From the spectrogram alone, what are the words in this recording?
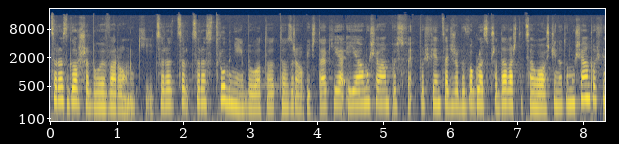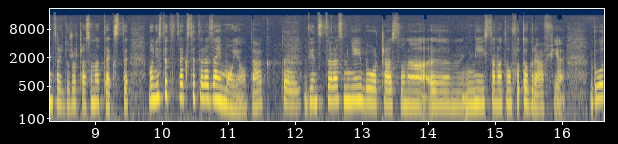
coraz gorsze były warunki, coraz, co, coraz trudniej było to, to zrobić, tak. Ja, ja musiałam poświę- poświęcać, żeby w ogóle sprzedawać te całości, no to musiałam poświęcać dużo czasu na teksty, bo niestety teksty tyle zajmują, tak. Tak. Więc coraz mniej było czasu na ym, miejsca na tą fotografię. Było,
